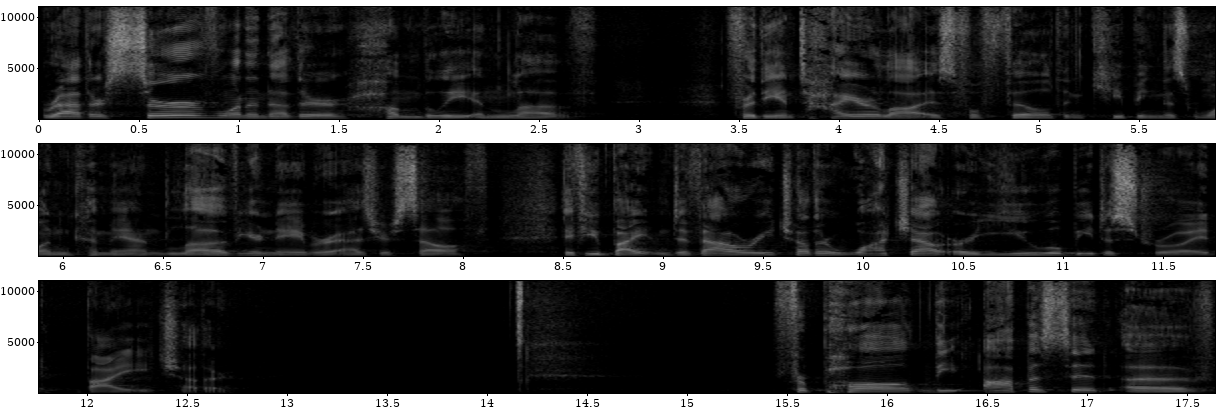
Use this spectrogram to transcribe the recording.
Rather, serve one another humbly in love. For the entire law is fulfilled in keeping this one command love your neighbor as yourself. If you bite and devour each other, watch out, or you will be destroyed by each other. For Paul, the opposite of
